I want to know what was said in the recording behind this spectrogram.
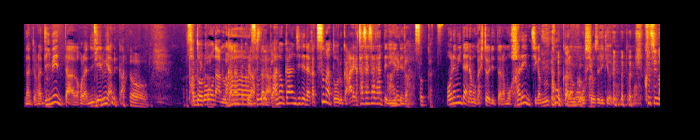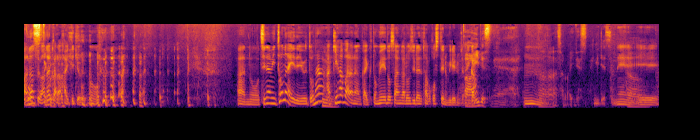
なんていうのディメンターがほら逃げるやんか。うんパトローナムか。なんか。暮らしたらあの感じでだから妻通るからあれがササササって逃げてんの。俺みたいなもんが一人で行ったらもうハレンチが向こうからもう押し寄せてきよるよ本当もう。口の方穴穴から入ってきよる、うん。あのちなみに都内でいうとな、ん。秋葉原なんか行くとメイドさんが路地裏でタバコ吸ってるの見れるんじゃないか？あいいですね。うん。それはいいですね。いいですね、うん。えー。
